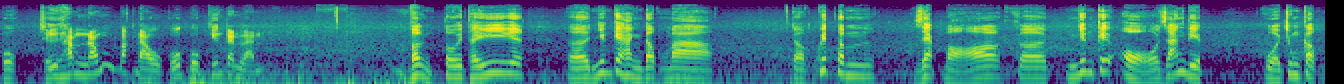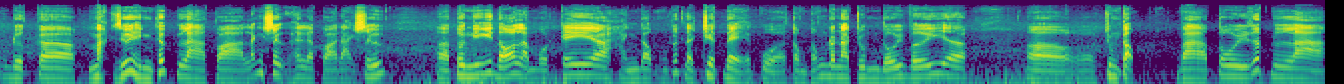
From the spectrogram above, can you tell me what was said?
cuộc sự hâm nóng bắt đầu của cuộc chiến tranh lạnh. Vâng tôi thấy uh, những cái hành động mà Ờ, quyết tâm dẹp bỏ ờ, những cái ổ gián điệp của Trung Cộng được ờ, mặc dưới hình thức là tòa lãnh sự hay là tòa đại sứ. Tôi nghĩ đó là một cái hành động rất là triệt để của Tổng thống Donald Trump đối với Trung Cộng và tôi rất là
